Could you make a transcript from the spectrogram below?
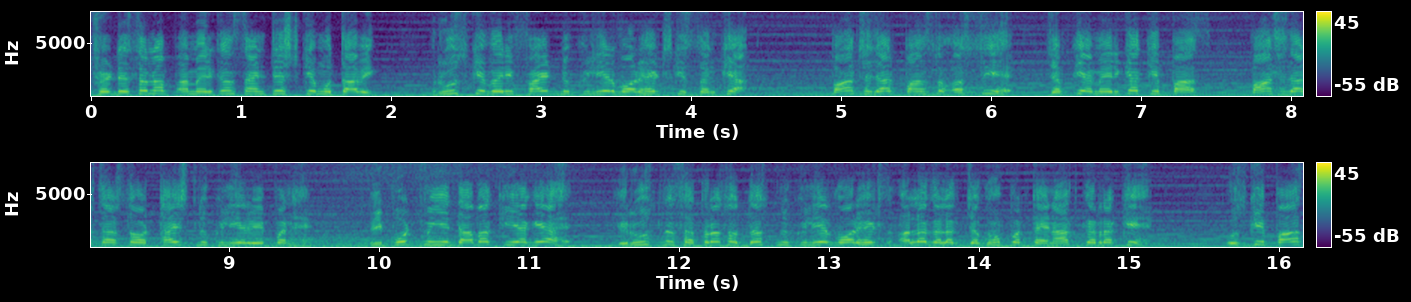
फेडरेशन ऑफ़ अमेरिकन साइंटिस्ट के मुताबिक रूस के वेरीफाइड न्यूक्लियर वॉर हेड्स की संख्या 5,580 है जबकि अमेरिका के पास 5,428 न्यूक्लियर वेपन है। रिपोर्ट में ये दावा किया गया है कि रूस ने 1710 न्यूक्लियर वॉर वॉरहेड्स अलग अलग जगहों पर तैनात कर रखे हैं। उसके पास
